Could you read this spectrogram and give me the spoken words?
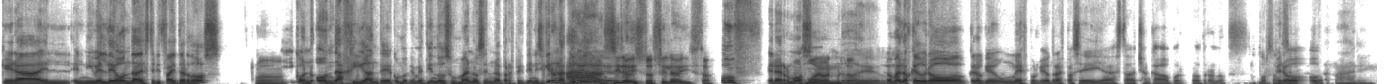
que era el, el nivel de onda de Street Fighter 2 Oh. y con onda gigante como que metiendo sus manos en una perspectiva. Ni siquiera una copia. Ah, de- sí lo he visto, sí lo he visto. Uf, era hermoso. Muy bonito. Brother, Lo malo es que duró creo que un mes porque otra vez pasé y ya estaba chancado por otro, ¿no? por Pero Sunset, madre.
